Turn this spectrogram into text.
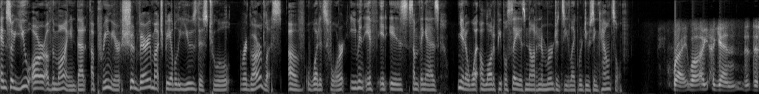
and so you are of the mind that a premier should very much be able to use this tool regardless of what it's for, even if it is something as, you know, what a lot of people say is not an emergency, like reducing council. Right. Well, again, this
